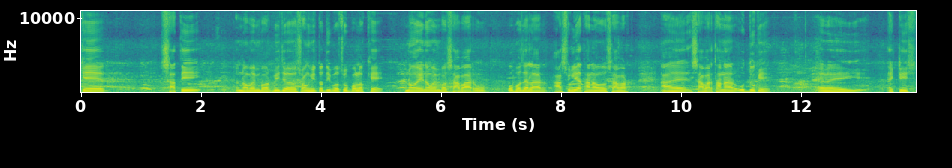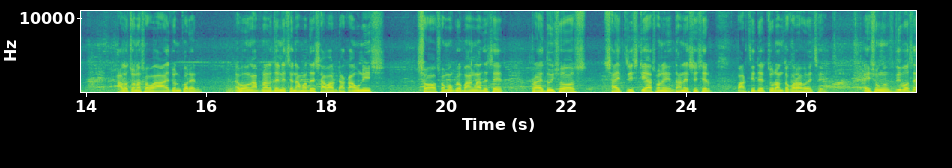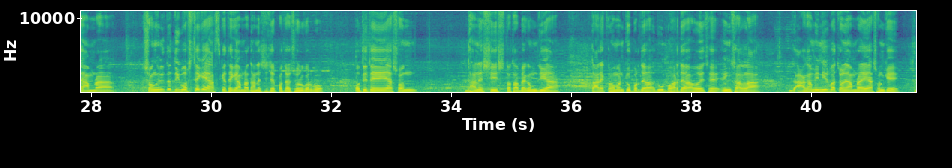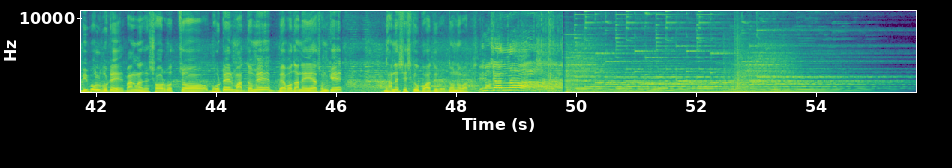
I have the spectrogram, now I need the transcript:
আজকে সাতই নভেম্বর বিজয় সংহিত দিবস উপলক্ষে নয় নভেম্বর সাভার উপজেলার আশুলিয়া থানা ও সাভার সাভার থানার উদ্যোগে এই একটি আলোচনা সভা আয়োজন করেন। এবং আপনারা জেনেছেন আমাদের সাভার ঢাকা উনিশ সহ সমগ্র বাংলাদেশের প্রায় দুইশো সাঁত্রিশটি আসনে ধানের শীষের প্রার্থীদের চূড়ান্ত করা হয়েছে। এই সংহতি দিবসে আমরা সংগঠিত দিবস থেকে আজকে থেকে আমরা ধানের শীষের প্রচার শুরু করব। অতীতে এই আসন ধানের শীষ তথা বেগম জিয়া, তারেক রহমানকে উপর দেওয়া, উপহার দেওয়া হয়েছে। ইনশাল্লাহ আগামী নির্বাচনে আমরা এই আসনকে বিপুল ভোটে বাংলাদেশের সর্বোচ্চ ভোটের মাধ্যমে ব্যবধানে এই আসনকে ধানের শীষকে উপহার দেব। ধন্যবাদ।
